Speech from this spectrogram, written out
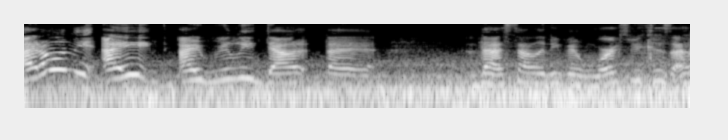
I don't think I I really doubt that that salad even works because I,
